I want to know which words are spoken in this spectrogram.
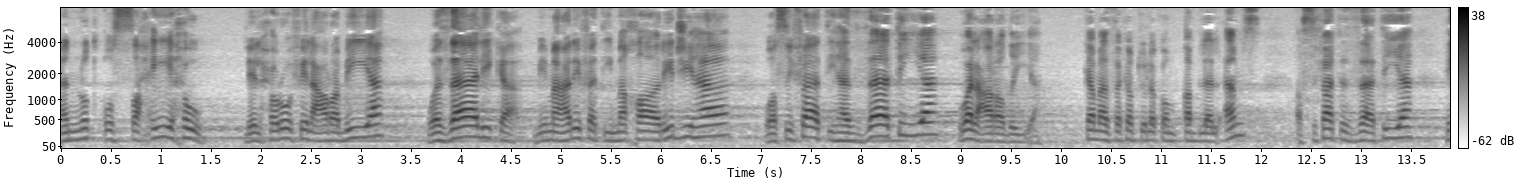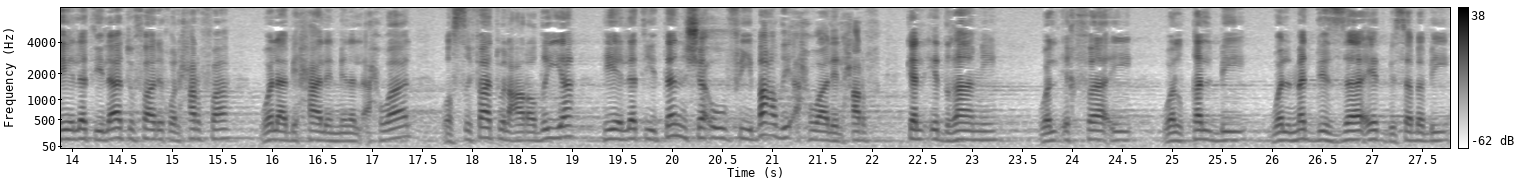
النطق الصحيح للحروف العربية وذلك بمعرفة مخارجها وصفاتها الذاتية والعرضية. كما ذكرت لكم قبل الأمس الصفات الذاتية هي التي لا تفارق الحرف ولا بحال من الأحوال والصفات العرضية هي التي تنشأ في بعض أحوال الحرف كالإدغام والإخفاء والقلب والمد الزائد بسبب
